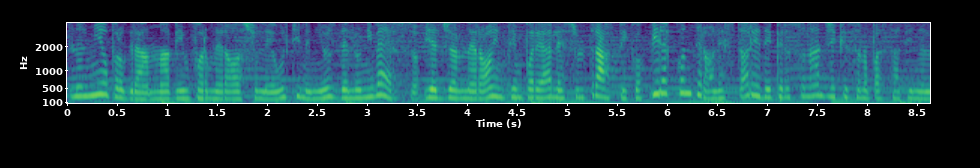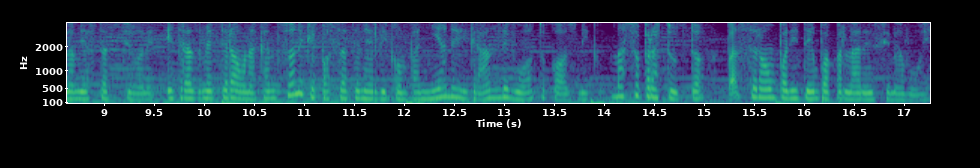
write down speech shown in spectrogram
Nel mio programma vi informerò sulle ultime news dell'universo, vi aggiornerò in tempo reale sul traffico, vi racconterò le storie dei personaggi che sono passati nella mia stazione e trasmetterò una canzone che possa tenervi compagnia nel grande vuoto cosmico. Ma soprattutto passerò un po' di tempo a parlare insieme a voi.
